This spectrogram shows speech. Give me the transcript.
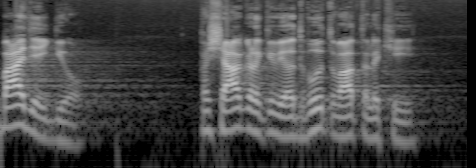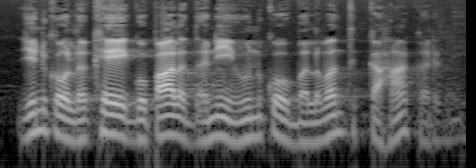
બાજાઈ ગયો. પછી આગળ કેવી અદ્ભુત વાત લખી. જિનકો લખે ગોપાલ ધની, ઉનકો બલવંત કહા કરની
